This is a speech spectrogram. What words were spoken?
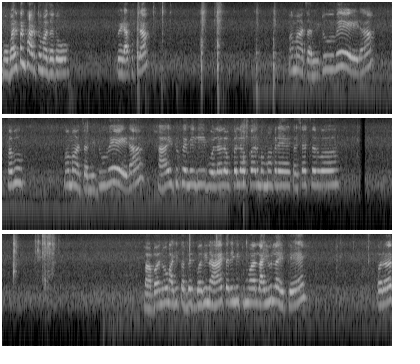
मोबाईल पण फाडतो माझा तो. वेडा कुठला? मम्माचा मिठू वेडा. बाबू मम्माचा मिठू वेडा. हाय टू फॅमिली बोला लवकर लवकर. मम्माकडे कशात सर्व? बाबानो माझी तब्येत बरी नाही तरी मी तुम्हाला लाईव्हला येते. परत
